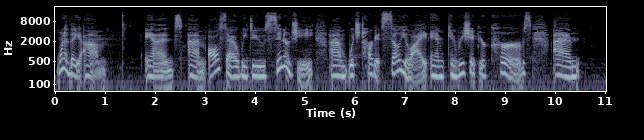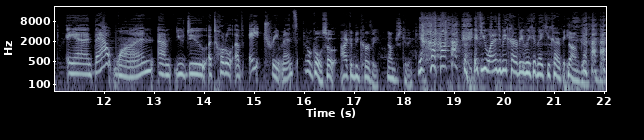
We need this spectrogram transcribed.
one of the um, and um, also, we do Synergy, um, which targets cellulite and can reshape your curves. Um, and that one, um, you do a total of eight treatments. Oh, cool. So I could be curvy. No, I'm just kidding. if you wanted to be curvy, we could make you curvy. No, I'm good. I'm good.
